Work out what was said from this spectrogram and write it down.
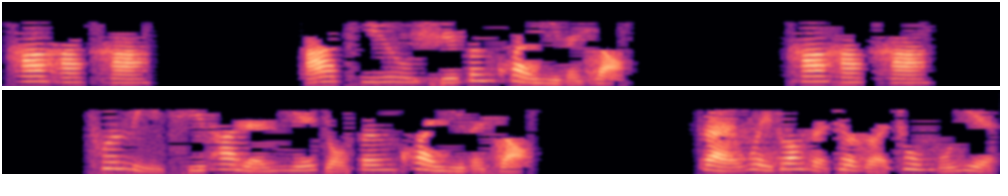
哈哈哈！阿 Q 十分快意的笑，哈哈哈！村里其他人也有分快意的笑。在魏庄的这个祝福夜，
